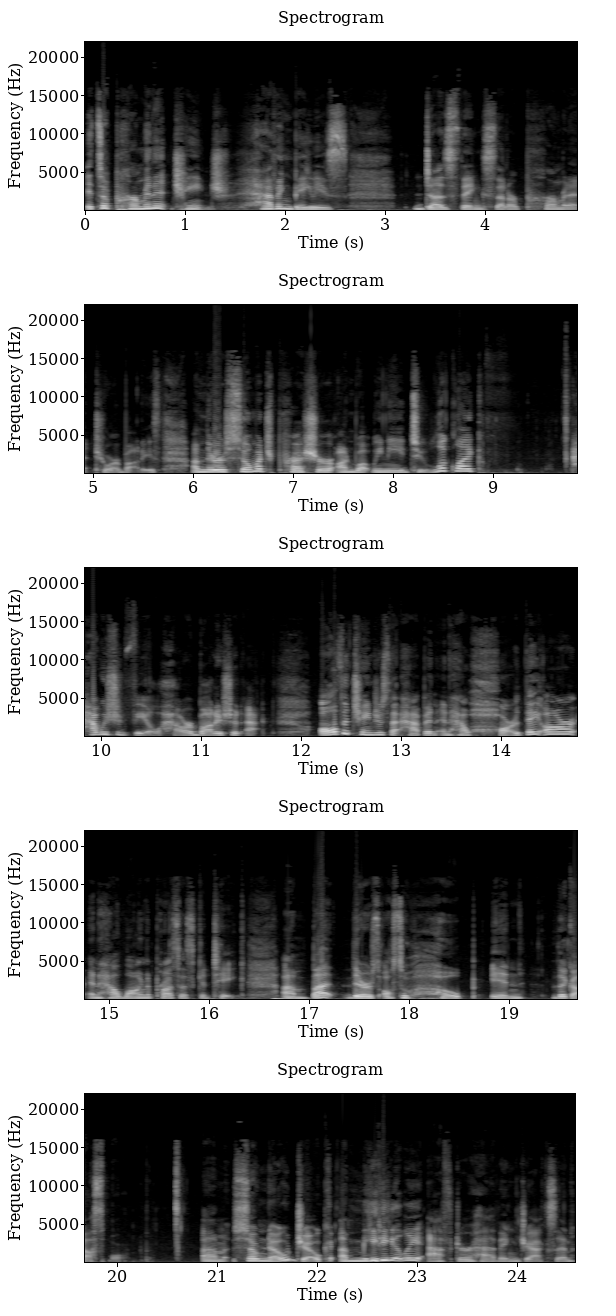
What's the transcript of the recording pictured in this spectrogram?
it's a permanent change. Having babies does things that are permanent to our bodies. Um, there is so much pressure on what we need to look like, how we should feel, how our body should act, all the changes that happen and how hard they are and how long the process could take. Um, but there's also hope in the gospel. Um, so, no joke, immediately after having Jackson,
